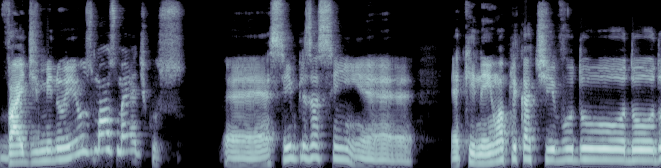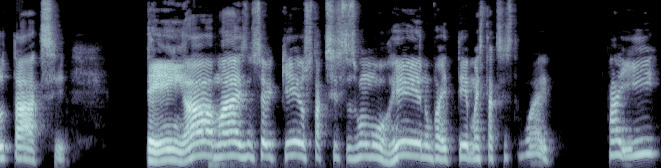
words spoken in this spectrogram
vai diminuir os maus médicos. É, é simples assim. É, é que nem um aplicativo do, do, do táxi. Tem, ah, mas não sei o que, os taxistas vão morrer, não vai ter, mas taxista vai. Tá aí,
